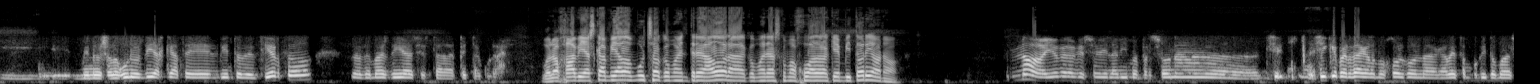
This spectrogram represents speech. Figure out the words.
y, y menos algunos días que hace el viento del cierzo, los demás días está espectacular. Bueno, Javi, ¿has cambiado mucho como entrenadora, como eras como jugador aquí en Vitoria o no? No, yo creo que soy la misma persona. Sí, que es verdad que a lo mejor con la cabeza un poquito más,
